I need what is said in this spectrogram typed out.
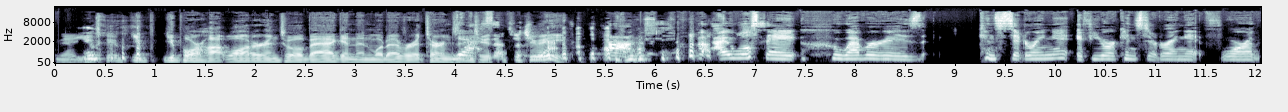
Yeah, you, you, you you pour hot water into a bag and then whatever it turns Yes. into, that's what you Yeah. eat. Uh, but I will say, whoever is considering it, if you're considering it for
